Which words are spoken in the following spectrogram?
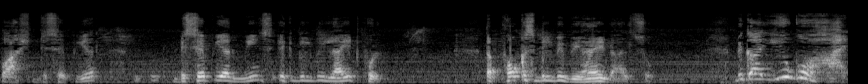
past disappear. Disappear means it will be lightful. The focus will be behind also. Because you go high.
